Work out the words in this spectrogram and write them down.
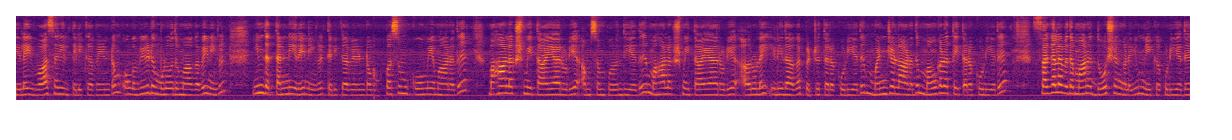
நிலை வாசலில் தெளிக்க வேண்டும். உங்கள் வீடு முழுவதுமாகவே நீங்கள் இந்த தண்ணீரை நீங்கள் தெளிக்க வேண்டும். பசும் கோமியமானது மகாலட்சுமி தாயாருடைய அம்சம் பொருந்தியது. மகாலட்சுமி தாயாருடைய அருளை எளிதாக பெற்றுத்தரக்கூடியது. மஞ்சளானது மங்களத்தை தரக்கூடியது. சகல விதமான தோஷங்கள் தோஷங்களையும் நீக்கக்கூடியது.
